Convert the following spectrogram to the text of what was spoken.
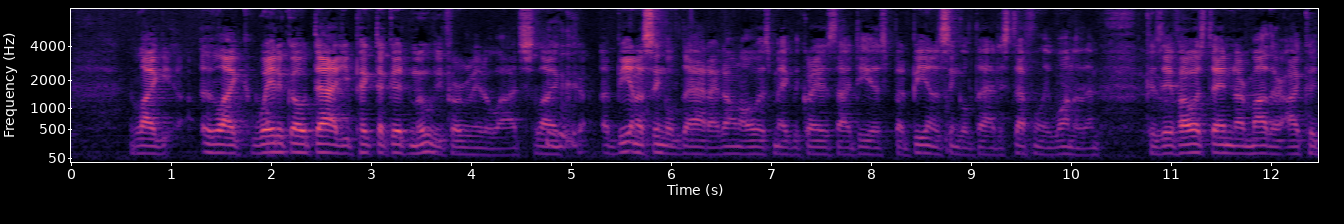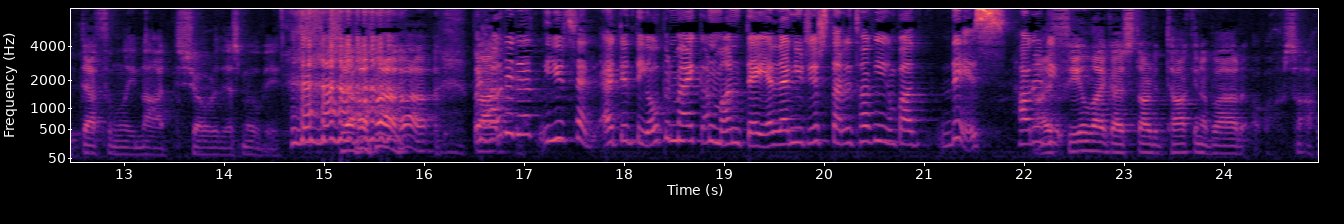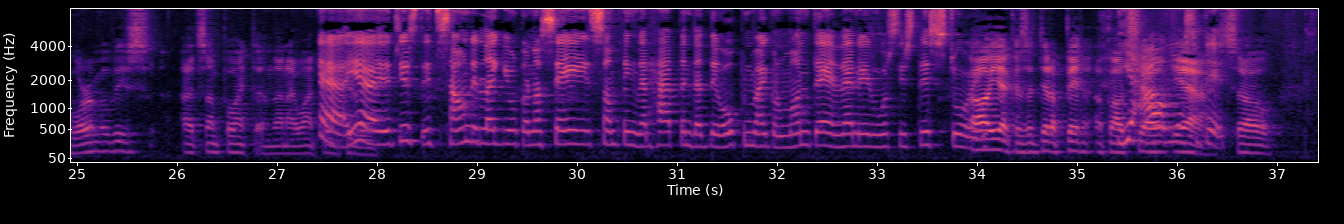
like. Like, way to go, Dad! You picked a good movie for me to watch. Like, uh, being a single dad, I don't always make the greatest ideas, but being a single dad is definitely one of them. Because if I was dating her mother, I could definitely not show her this movie. So, but But how did it? You said I did the open mic on Monday, and then you just started talking about this. How did I you? feel like I started talking about horror movies at some point, and then I went. Yeah, yeah. it. It just it sounded like you were gonna say something that happened at the open mic on Monday, and then it was just this story. Oh yeah, because I did a bit about Yeah, show. oh, yes, yeah, so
